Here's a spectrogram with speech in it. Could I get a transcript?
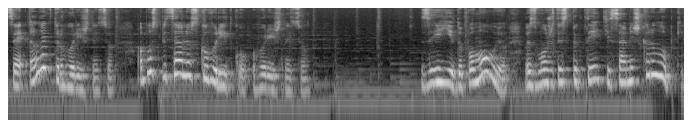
це електрогорішницю або спеціальну сковорідку горішницю. За її допомогою ви зможете спекти ті самі шкарлупки,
